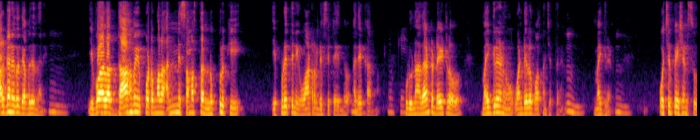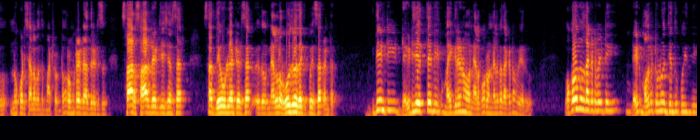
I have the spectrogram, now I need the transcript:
ఆర్గాన్ ఏదో దెబ్బతిందని ఇవాళ దాహం అయిపోవటం వల్ల అన్ని సమస్త నొప్పులకి ఎప్పుడైతే నీకు వాటర్ డెఫిసిట్ అయిందో అదే కారణం. ఇప్పుడు నా దాంట్లో డైట్లో మైగ్రేన్ వన్ డేలో పోతుందని చెప్తాను మైగ్రేన్ వచ్చిన పేషెంట్స్ నువ్వు కూడా చాలా మంది మాట్లాడుంటావు. Rheumatoid arthritis sir sir diet చేశాను సార్. సార్ దేవుళ్ళు అంటాడు సార్ ఏదో నెలలో రోజులో తగ్గిపోయింది సార్ అంటారు. ఇదేంటి? డైట్ చేస్తే నీకు మైగ్రేన్ ఒక నెలకో రెండు నెలకో తగ్గడం వేరు. ఒక రోజులో తగ్గడం ఏంటి? డైట్ మొదటి రోజు ఎందుకు పోయింది?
